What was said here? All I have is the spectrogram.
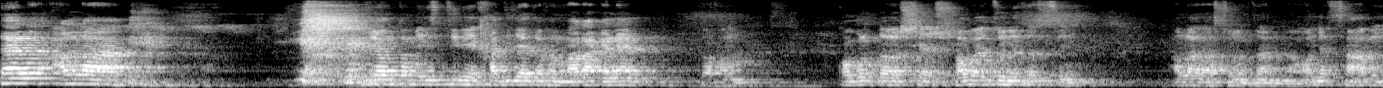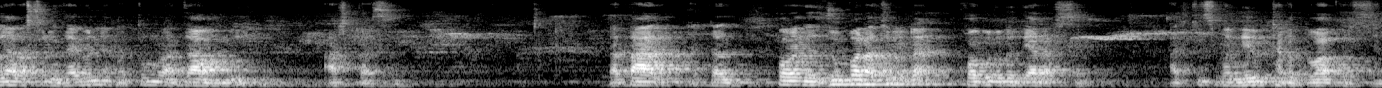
তাহলে আল্লাহ প্রিয়তম স্ত্রী খাদিজা যখন মারা গেলেন তখন কবর দেওয়া শেষ সবাই চলে যাচ্ছে। আল্লাহ রাসুল যান না অনেক সাহাবিয়া রাসুল যাবেন না তোমরা যাও আমি আসতে আসি তা তার একটা পরনে জুব্বার আছে ওটা কবরকে দেওয়া রাখছে। আর কিছুক্ষণ নিরুপ থাকার দোয়া করছেন।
